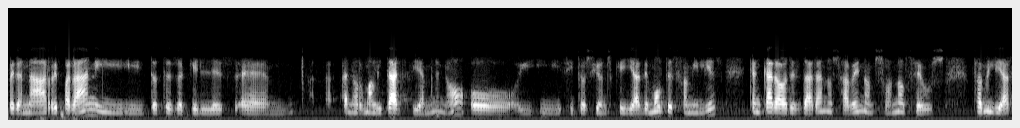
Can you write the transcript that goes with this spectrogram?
per anar reparant i, i totes aquelles eh, anormalitats, diguem-ne, no? o, i, i situacions que hi ha de moltes famílies que encara a hores d'ara no saben on són els seus familiars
